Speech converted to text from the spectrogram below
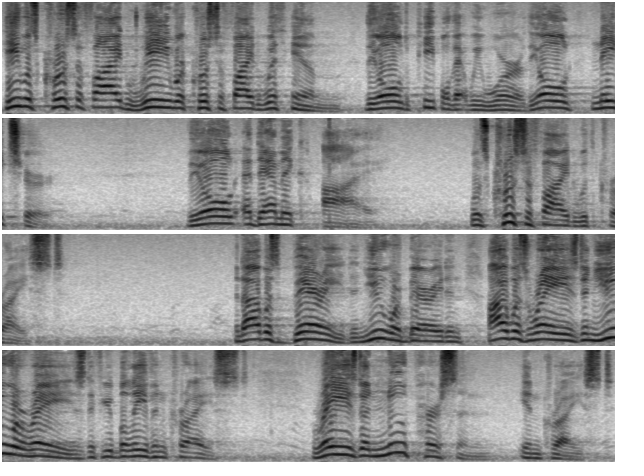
He was crucified, we were crucified with him. The old people that we were, the old nature the old Adamic I was crucified with Christ. And I was buried, and you were buried, and I was raised, and you were raised, if you believe in Christ. Raised a new person in Christ.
